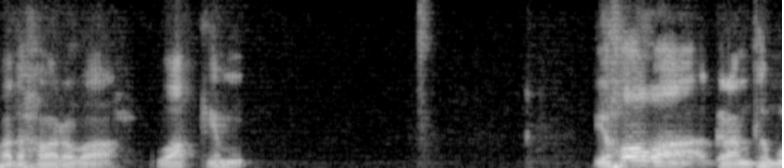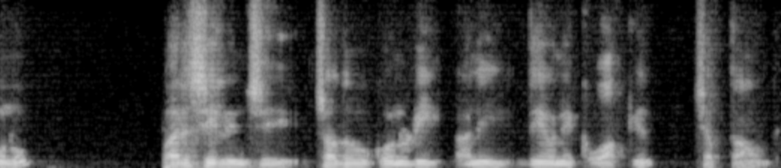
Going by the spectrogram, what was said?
పదహారవ వాక్యము. యహోవా గ్రంథమును పరిశీలించి చదువుకొనుడి అని దేవుని యొక్క వాక్యం చెప్తా ఉంది.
